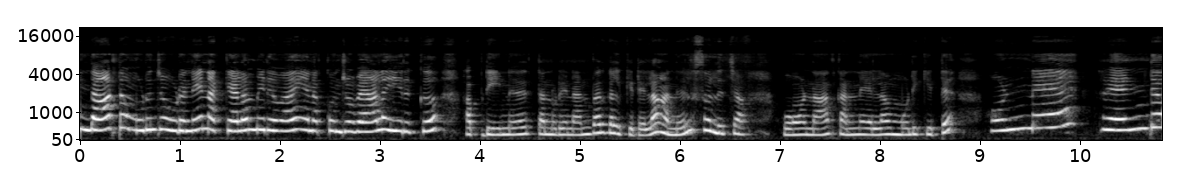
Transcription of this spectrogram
இந்த ஆட்டம் முடிஞ்ச உடனே நான் கிளம்பிடுவேன். எனக்கு கொஞ்சம் வேலை இருக்கு அப்படின்னு தன்னுடைய நண்பர்கள் அனில் சொல்லிச்சான். போனா கண்ணை எல்லாம் முடிக்கிட்டு ஒன்று ரெண்டு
